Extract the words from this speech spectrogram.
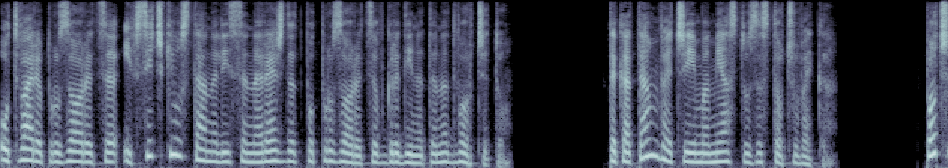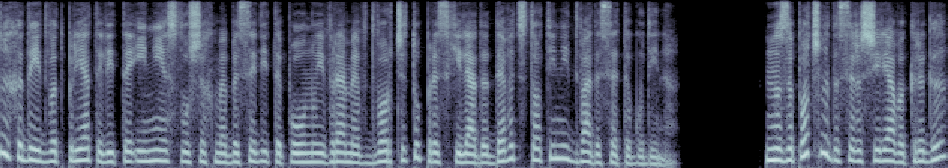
отваря прозореца и всички останали се нареждат под прозореца в градината на дворчето. Така там вече има място за 100 човека. Почнаха да идват приятелите и ние слушахме беседите по и време в дворчето през 1920 година. Но започна да се разширява кръга,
